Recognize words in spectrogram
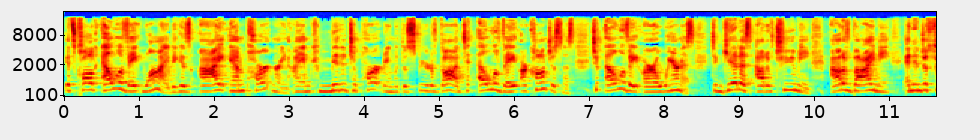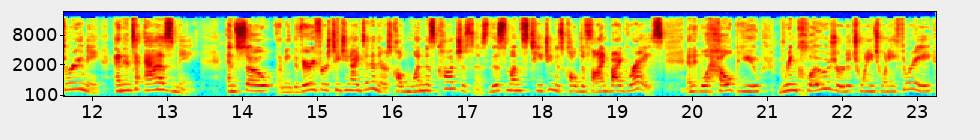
It's called Elevate why? Because I am partnering. I am committed to partnering with the spirit of God to elevate our consciousness, to elevate our awareness, to get us out of to me, out of by me and into through me and into as me. And so, I mean, the very first teaching I did in there is called Oneness Consciousness. This month's teaching is called Defined by Grace, and it will help you bring closure to 2023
